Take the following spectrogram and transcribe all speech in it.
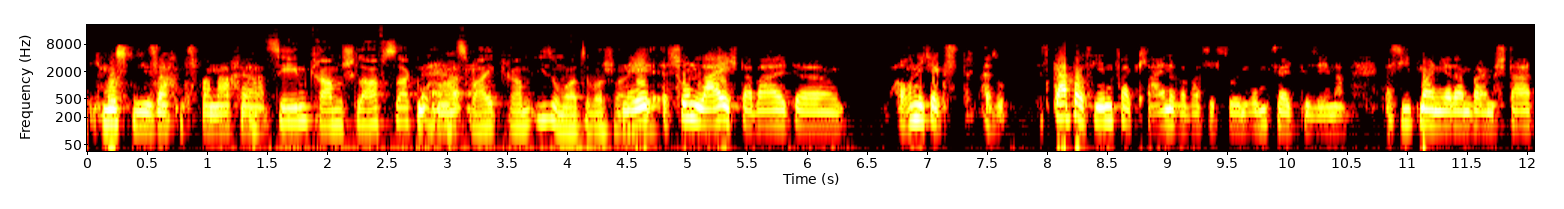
ich musste die Sachen zwar nachher. 10 Gramm Schlafsack und äh, 2 Gramm Isomatte wahrscheinlich. Nee, ist schon leicht, aber halt äh, auch nicht extrem. Also es gab auf jeden Fall kleinere, was ich so im Umfeld gesehen habe. Das sieht man ja dann beim Start.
